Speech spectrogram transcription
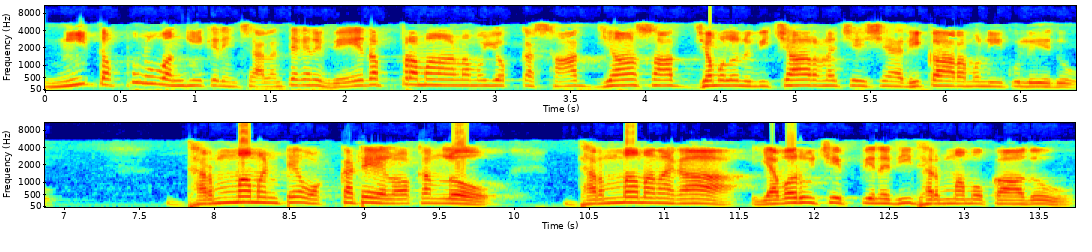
నీ తప్పు నువ్వు అంగీకరించాలి. అంతేగాని వేద ప్రమాణము యొక్క సాధ్యాసాధ్యములను విచారణ చేసే అధికారము నీకు లేదు. ధర్మం అంటే ఒక్కటే లోకంలో. ధర్మమనగా ఎవరు చెప్పినది ధర్మము కాదు.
